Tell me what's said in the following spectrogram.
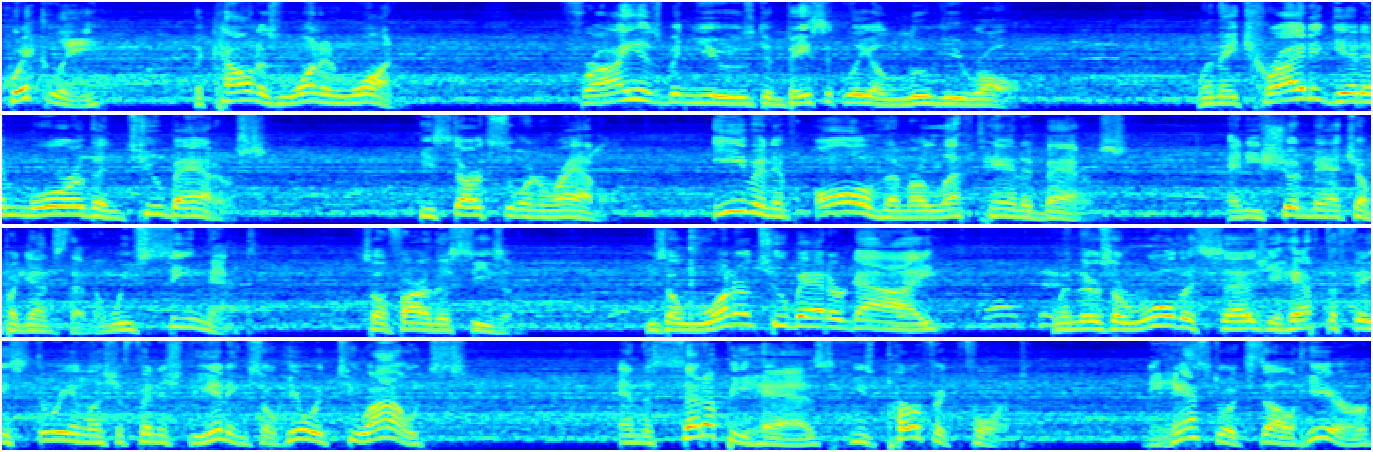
Quickly, the count is one and one. Fry has been used in basically a loogie role. When they try to get him more than two batters, he starts to unravel, even if all of them are left handed batters. And he should match up against them. And we've seen that so far this season. He's a one or two batter guy when there's a rule that says you have to face three unless you finish the inning. So here with two outs and the setup he has, he's perfect for it. And he has to excel here, or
